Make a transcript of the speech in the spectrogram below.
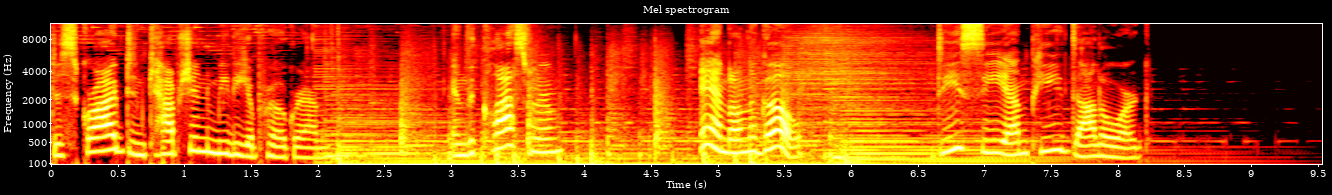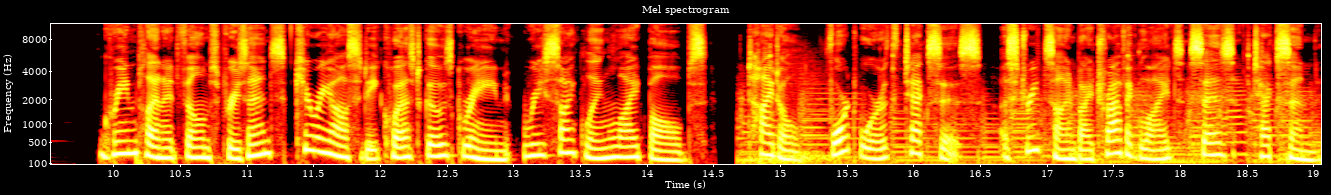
described and captioned media program. In the classroom and on the go. DCMP.org. Green Planet Films presents Curiosity Quest Goes Green Recycling Light Bulbs. Title Fort Worth, Texas. A street sign by traffic lights says Texan.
